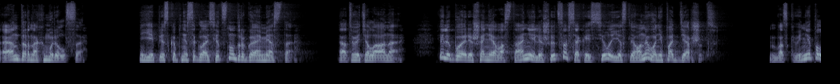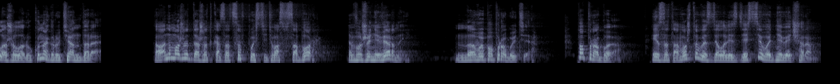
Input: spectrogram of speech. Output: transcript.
Эндер нахмурился. «Епископ не согласится на другое место», — ответила она. «И любое решение восстания лишится всякой силы, если он его не поддержит». Басквини положила руку на грудь Эндера. «Он может даже отказаться впустить вас в собор. Вы же неверный». «Но вы попробуйте». «Попробую. Из-за того, что вы сделали здесь сегодня вечером.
